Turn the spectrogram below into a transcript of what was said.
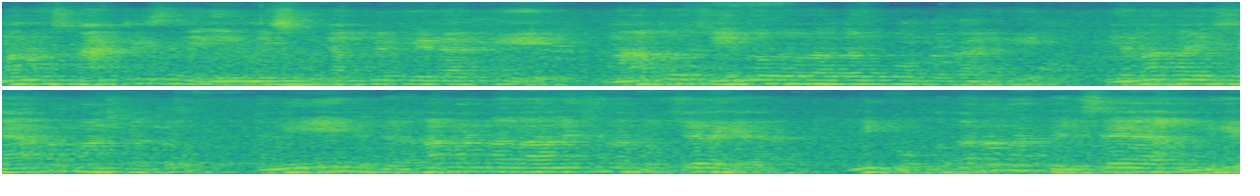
మనం స్టార్ట్ చేసిన ఈ మిషన్ కంప్లీట్ చేయడానికి నాతో చేదోదరాలకు ఉండడానికి ఎనభై శాతం మాస్టర్లు అనేక గ్రహ మండలాలకి నాకు వచ్చేదయ్యా మీ గొప్పతనం నాకు తెలిసే అందుకే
